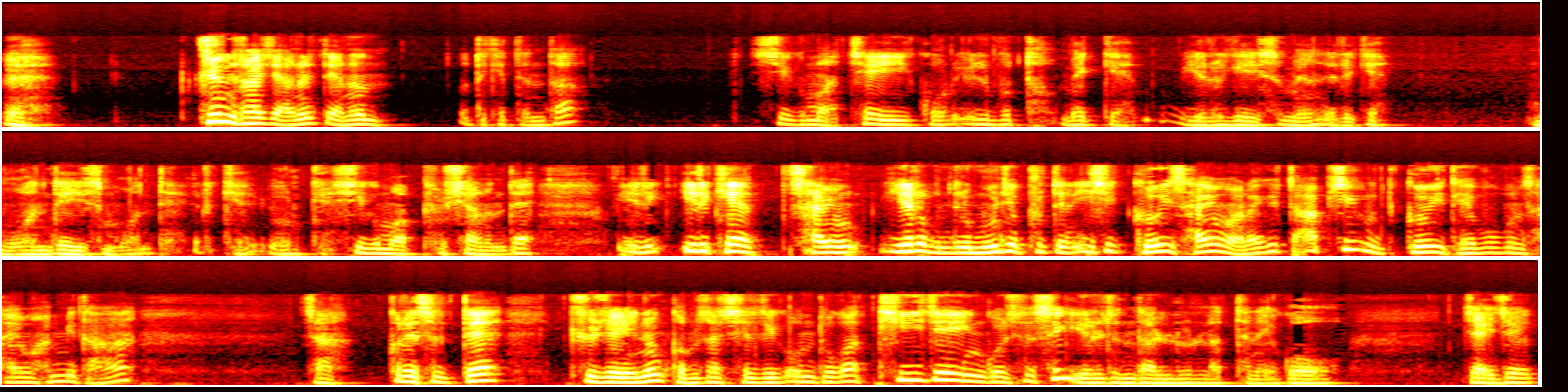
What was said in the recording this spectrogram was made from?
네. 균일하지 않을 때는 어떻게 된다? 시그마 J 이꼴 1부터 몇 개, 여러 개 있으면 이렇게 무한대 있으면 무한대 이렇게 이렇게 시그마 표시하는데 이렇게 사용 여러분들이 문제 풀 때는 이식 거의 사용 안 하겠죠? 앞식을 거의 대부분 사용합니다. 자 그랬을 때 QJ는 검사 체적 온도가 TJ인 곳에서 열 전달률을 나타내고 자 이제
